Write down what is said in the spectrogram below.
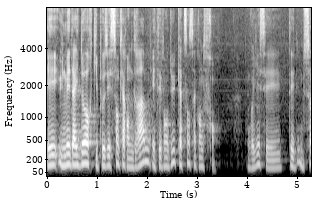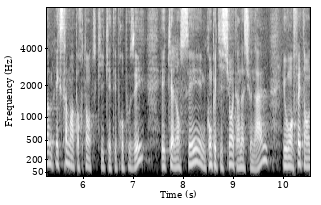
et une médaille d'or qui pesait 140 grammes était vendue 450 francs. Vous voyez, c'était une somme extrêmement importante qui, a été proposée et qui a lancé une compétition internationale, et où en fait en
